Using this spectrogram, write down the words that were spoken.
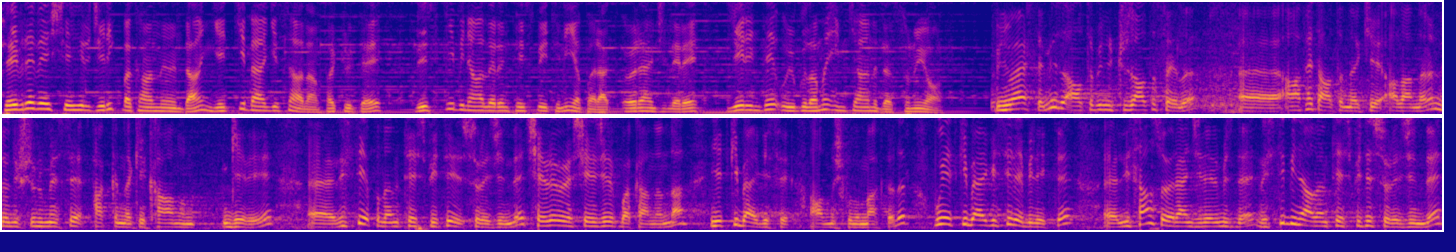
Çevre ve Şehircilik Bakanlığı'ndan yetki belgesi alan fakülte, riskli binaların tespitini yaparak öğrencilere yerinde uygulama imkanı da sunuyor. Üniversitemiz 6306 sayılı e, afet altındaki alanların dönüştürülmesi hakkındaki kanun gereği e, riskli yapıların tespiti sürecinde Çevre ve Şehircilik Bakanlığı'ndan yetki belgesi almış bulunmaktadır. Bu yetki belgesiyle birlikte e, lisans öğrencilerimiz de riskli binaların tespiti sürecinde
